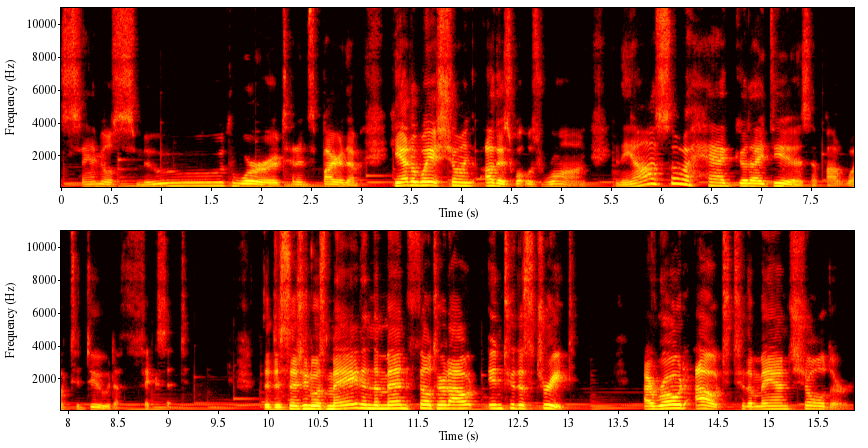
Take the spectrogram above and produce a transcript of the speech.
Samuel's smooth words had inspired them. He had a way of showing others what was wrong, and he also had good ideas about what to do to fix it. The decision was made, and the men filtered out into the street. I rode out to the man's shoulder,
